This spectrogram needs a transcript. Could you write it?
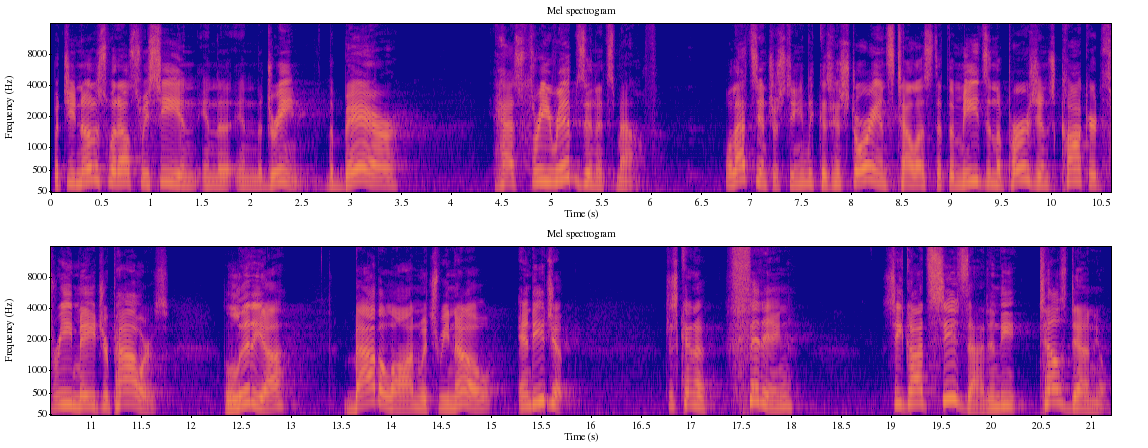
But you notice what else we see in, in, the, in the dream? The bear has three ribs in its mouth. Well, that's interesting because historians tell us that the Medes and the Persians conquered three major powers Lydia, Babylon, which we know, and Egypt. Just kind of fitting. See, God sees that and He tells Daniel,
